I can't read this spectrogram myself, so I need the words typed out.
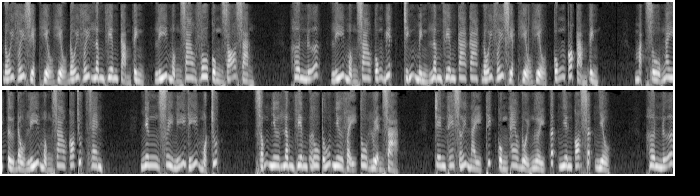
Đối với Diệp Hiểu Hiểu đối với Lâm Viêm cảm tình, Lý Mộng Giao vô cùng rõ ràng. Hơn nữa, Lý Mộng Giao cũng biết chính mình Lâm Viêm ca ca đối với Diệp Hiểu Hiểu cũng có cảm tình. Mặc dù ngay từ đầu Lý Mộng Giao có chút ghen. Nhưng suy nghĩ kỹ một chút. Giống như Lâm Viêm ưu tú như vậy tu luyện giả. Trên thế giới này thích cùng theo đuổi người tất nhiên có rất nhiều. Hơn nữa,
